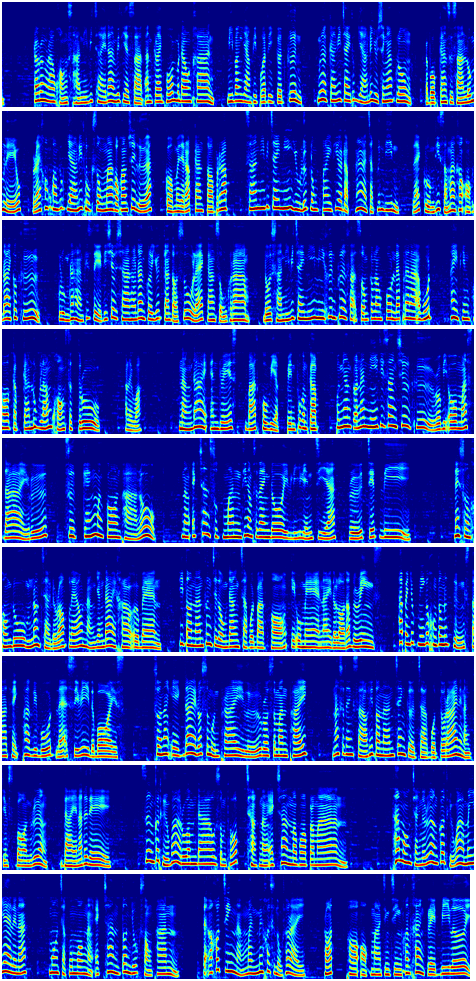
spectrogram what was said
เล่าเรื่องราวของสถานีวิจัยด้านวิทยาศาสตร์อันไกลโพ้นบนดาวอังคาร มีบางอย่างผิดปกติเกิดขึ้น เมื่อการวิจัยทุกอย่างได้อยู่ชะงักลง ระบบการสื่อสารล้มเหลวและข้อความทุกอย่างที่ถูกส่งมาขอความช่วยเหลือ ก็ไม่ได้รับการตอบรับ สถานีวิจัยนี้อยู่ลึกลงไปที่ระดับ 5 จากพื้นดิน และกลุ่มที่สามารถเข้าออกได้ก็คือ กลุ่มทหารพิเศษที่เชี่ยวชาญทางด้านกลยุทธ์การต่อสู้และการสงคราม โดยสถานีวิจัยนี้มีขึ้นเพื่อสะสมกำลังพลและพัฒนาอาวุธ ให้เพียงพอกับการลุกล้ำของศัตรู อะไรวะ หนังได้แอนเดรส บาร์โคเวียกเป็นผู้กำกับ ผลงานก่อนหน้านี้ที่สร้างชื่อคือ Romeo Must Die หรือศึกแก๊งมังกรผ่าโลก หนังแอคชั่นสุดมันที่นำแสดงโดยหลีเหลียนเจีย หรือเจ็ตลี ในส่วนของดูมนอกจาก The Rock แล้วหนังยังได้คาร์ลเออร์แบนที่ตอนนั้นเพิ่งจะโด่งดังจากบทบาทของเอโอแมใน The Lord of the Rings ถ้าเป็นยุคนี้ก็คงต้องนึกถึง Star Trek ภาครีบูตและซีรีส์ The Boys ส่วนนางเอกได้รสสมุนไพรหรือโรสมันไพค์นักแสดงสาวที่ตอนนั้นแจ้งเกิดจากบทตัวร้ายในหนังเจมส์บอนด์เรื่อง Die Another Day ซึ่งก็ถือว่ารวมดาวสมทบจากหนังแอคชั่นมาพอประมาณ ถ้ามองจากในเรื่องก็ถือว่าไม่แย่เลยนะ มองจากมุมมองหนังแอคชั่นต้นยุค 2000 แต่เอาเข้าจริงหนังมันไม่ค่อยสนุกเท่าไหร่เพราะพอออกมาจริงๆ ค่อนข้างเกรด B เลย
